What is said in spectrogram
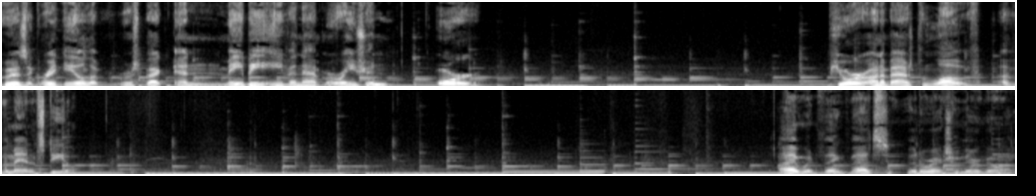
who has a great deal of respect and maybe even admiration or pure unabashed love of the Man of Steel. I would think that's the direction they're going.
